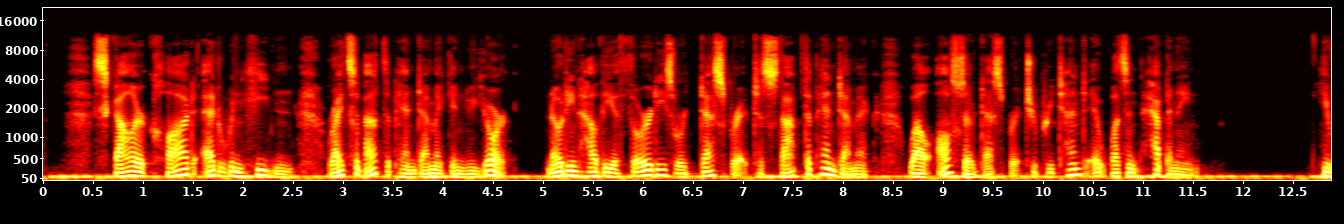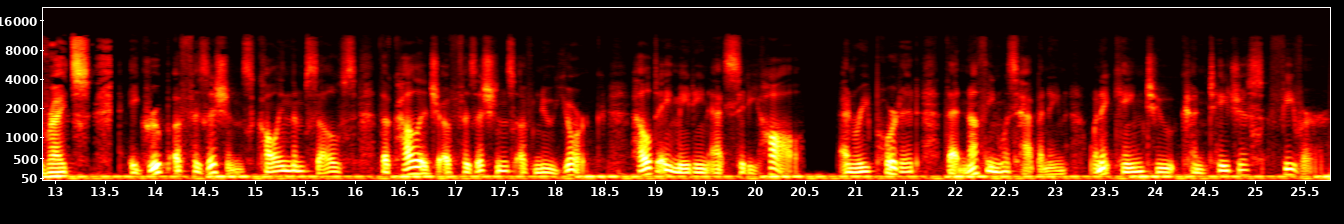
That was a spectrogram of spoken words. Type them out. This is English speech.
Scholar Claude Edwin Heaton writes about the pandemic in New York, noting how the authorities were desperate to stop the pandemic while also desperate to pretend it wasn't happening. He writes A group of physicians calling themselves the College of Physicians of New York held a meeting at City Hall and reported that nothing was happening when it came to contagious fever.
